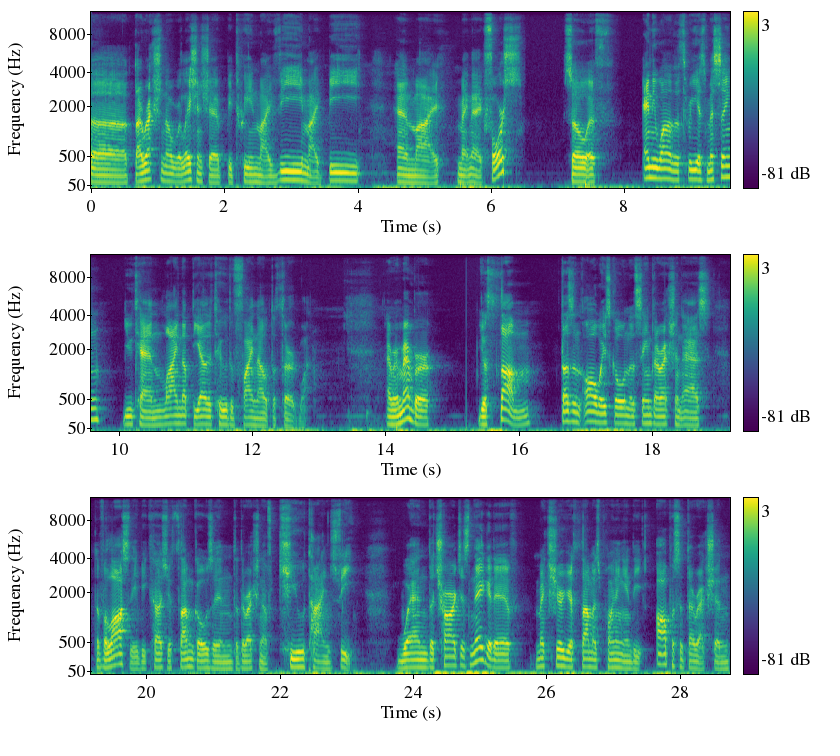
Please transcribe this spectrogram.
the directional relationship between my V, my B, and my magnetic force. So if any one of the three is missing, you can line up the other two to find out the third one. And remember, your thumb doesn't always go in the same direction as the velocity because your thumb goes in the direction of q times v. When the charge is negative, make sure your thumb is pointing in the opposite direction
